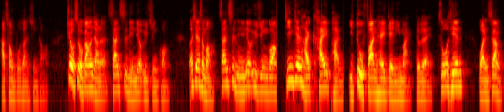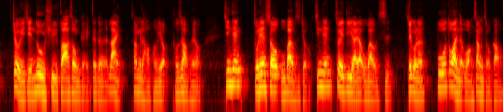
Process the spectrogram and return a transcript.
它创波段新高，就是我刚刚讲的三四零六玉金光，而且什么？三四零六玉金光今天还开盘一度翻黑给你买，对不对？昨天晚上就已经陆续发送给这个 LINE 上面的好朋友、投资好朋友。今天昨天收五百五十九，今天最低来到五百五十四，结果呢，波段的往上走高，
